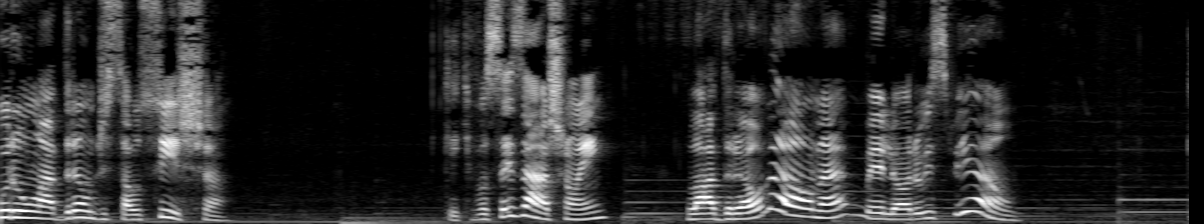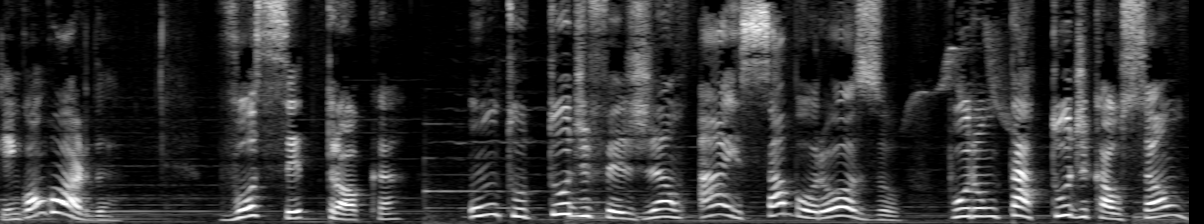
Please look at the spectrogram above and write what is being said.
por um ladrão de salsicha? O que, que vocês acham, hein? Ladrão não, né? Melhor o espião. Quem concorda? Você troca um tutu de feijão, ai, saboroso, por um tatu de calção?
